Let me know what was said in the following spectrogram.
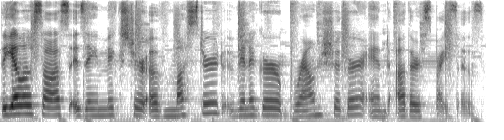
The yellow sauce is a mixture of mustard, vinegar, brown sugar, and other spices.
